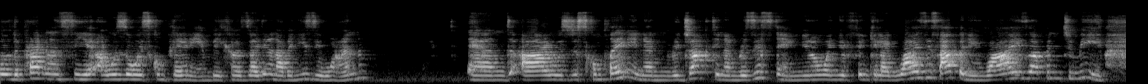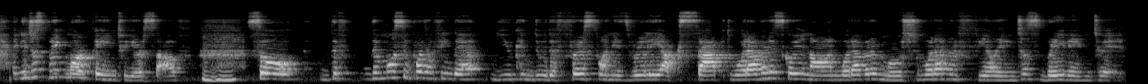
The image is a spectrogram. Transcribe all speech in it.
all the pregnancy I was always complaining because I didn't have an easy one and i was just complaining and rejecting and resisting you know when you're thinking like why is this happening? Why is it happening to me? And you just bring more pain to yourself. Mm-hmm. so the, the most important thing that you can do the first one is really accept whatever is going on whatever emotion whatever feeling just breathe into it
